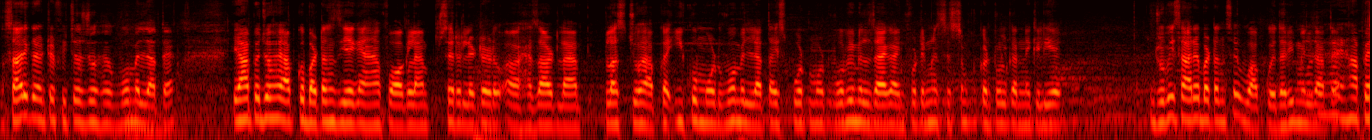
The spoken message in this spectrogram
सारे कनेक्टेड फीचर्स जो है वो मिल जाते हैं। यहाँ पे जो है आपको बटन्स दिए गए हैं फॉग लैंप से रिलेटेड हेजार्ड लैंप प्लस जो है आपका इको मोड वो मिल जाता है स्पोर्ट मोड वो भी मिल जाएगा इन्फोटेनमेंट सिस्टम को कंट्रोल करने के लिए। जो भी सारे बटन है वो आपको इधर ही मिल जाते हैं। यहाँ पे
